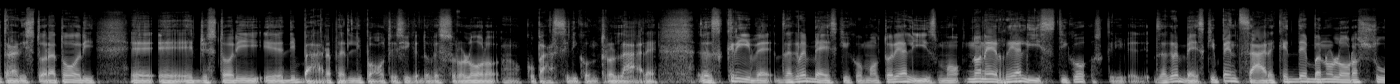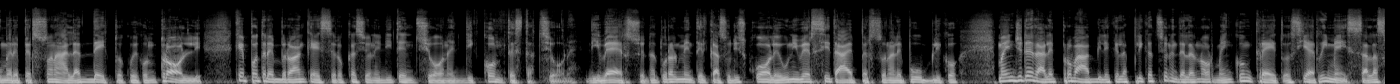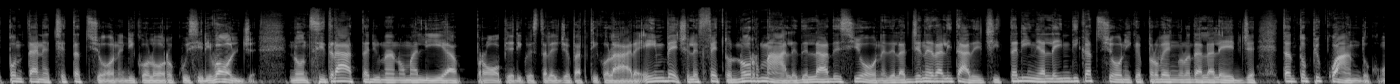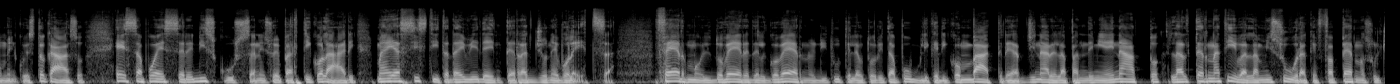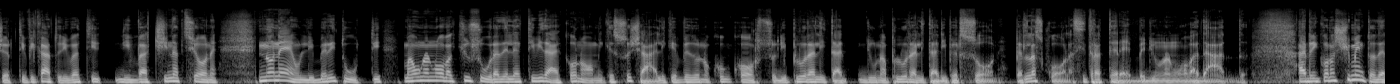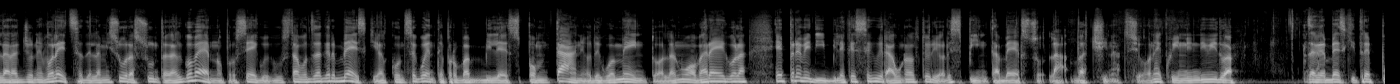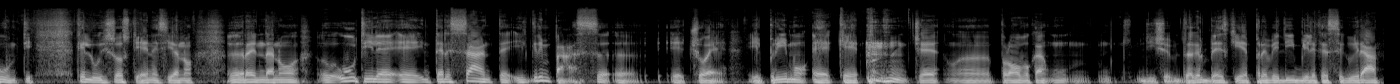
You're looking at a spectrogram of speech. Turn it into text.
tra ristoratori e, e, e gestori eh, di bar per l'ipotesi che dovessero loro occuparsi di controllare. Eh, scrive Zagrebeschi con molto realismo, non è realistico, scrive Zagrebeschi, pensare che debbano loro assumere personale addetto a quei controlli, che potrebbero anche essere occasione di tensione e di contestazione. Diverso è naturalmente il caso di scuole, università e personale pubblico, ma in generale è probabile che l'applicazione della norma in concreto sia rimessa alla spontanea accettazione di coloro cui si rivolge rivolge. Non si tratta di un'anomalia propria di questa legge particolare, è invece l'effetto normale dell'adesione della generalità dei cittadini alle indicazioni che provengono dalla legge, tanto più quando, come in questo caso, essa può essere discussa nei suoi particolari, ma è assistita da evidente ragionevolezza. Fermo il dovere del governo e di tutte le autorità pubbliche di combattere e arginare la pandemia in atto, l'alternativa alla misura che fa perno sul certificato di, vac- di vaccinazione non è un liberi tutti, ma una nuova chiusura delle attività economiche e sociali che vedono concorso di, di una pluralità di persone. Per la scuola si tratterebbe di una nuova DAD. Al riconoscimento della ragionevolezza della misura assunta dal governo, prosegue Gustavo Zagrebeschi, al conseguente probabile spontaneo adeguamento alla nuova regola, è prevedibile che seguirà un'ulteriore spinta verso la vaccinazione. Quindi individua Zagrebeschi tre punti che lui sostiene siano, eh, rendano uh, utile e interessante il Green Pass, eh, e cioè il primo è che uh, provoca, un, dice Zagrebeschi, è prevedibile che seguirà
